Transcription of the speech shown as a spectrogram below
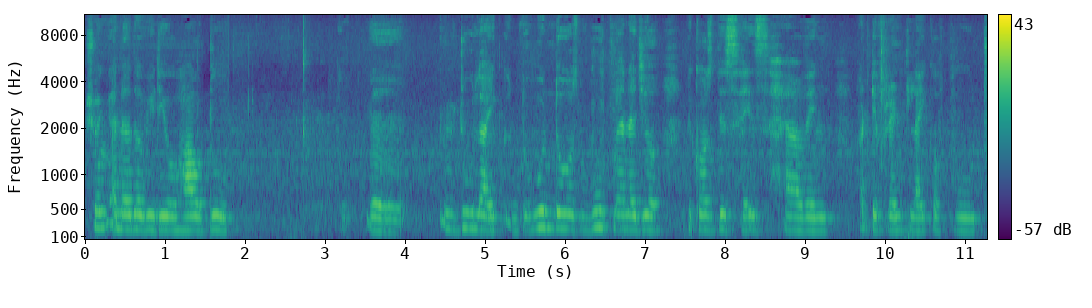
showing another video how to uh, do like Windows boot manager because this is having a different like of boot.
